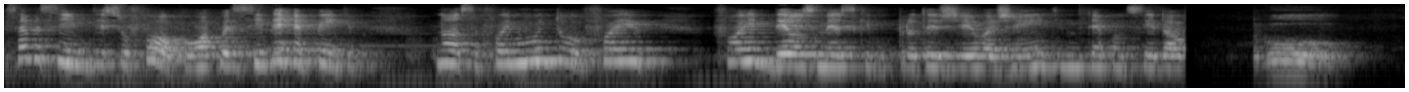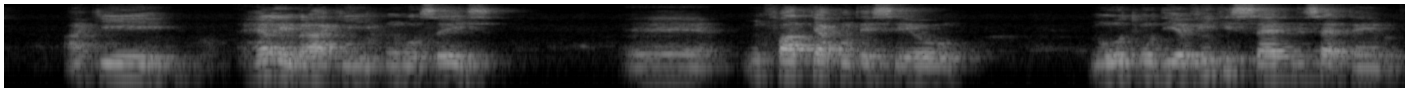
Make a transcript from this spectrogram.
sabe assim, de sufoco, uma coisa assim, de repente, nossa, foi muito, foi, foi Deus mesmo que protegeu a gente, não tem acontecido algo. Eu vou aqui relembrar aqui com vocês é, um fato que aconteceu no último dia 27 de setembro.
